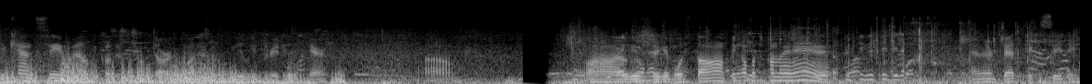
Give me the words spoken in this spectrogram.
you can't see well because it's too dark, but it's really pretty here. Wow. 와 여기 되게 멋있다. 삥까뻔쩍하네. Energetic city.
